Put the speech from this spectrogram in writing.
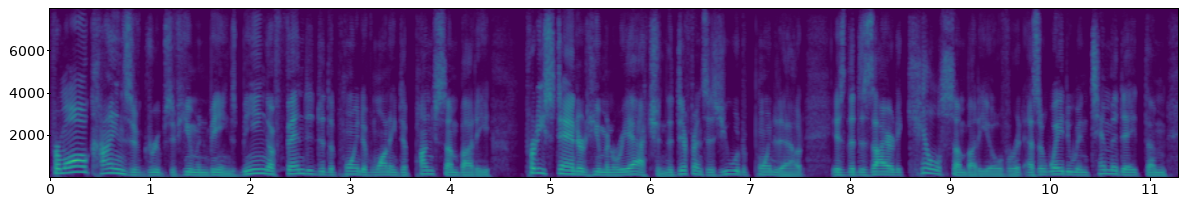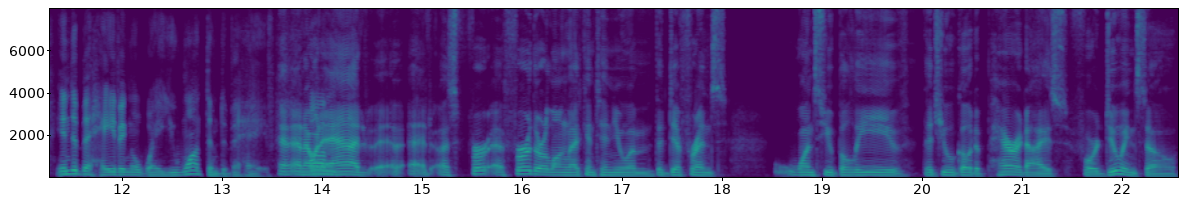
from all kinds of groups of human beings. Being offended to the point of wanting to punch somebody pretty standard human reaction. The difference, as you would have pointed out, is the desire to kill somebody over it as a way to intimidate them into behaving a way you want them to behave. And, and I would Um, add, uh, add as fur, uh, further along that continuum, the difference once you believe that you will go to paradise for doing so,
